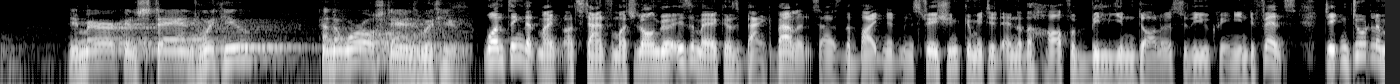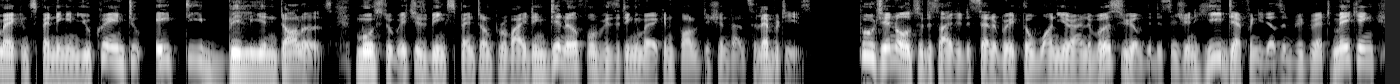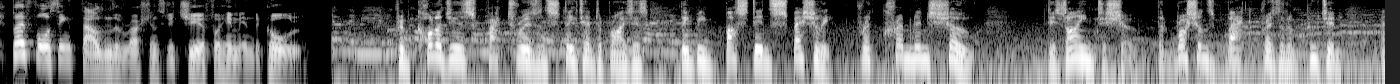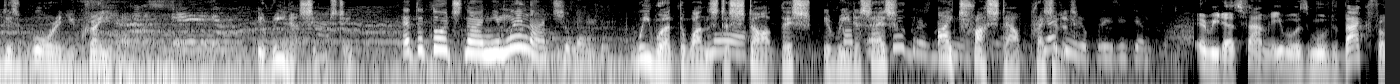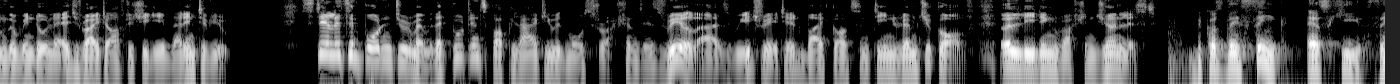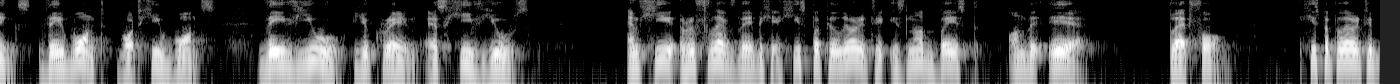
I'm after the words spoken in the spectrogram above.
The Americans stand with you, and the world stands with you. One thing that might not stand for much longer is America's bank balance, as the Biden administration committed another half a billion dollars to the Ukrainian defense, taking total American spending in Ukraine to $80 billion, most of which is being spent on providing dinner for visiting American politicians and celebrities. Putin also decided to celebrate the one year anniversary of the decision he definitely doesn't regret making by forcing thousands of Russians to cheer for him in the cold. From colleges, factories, and state enterprises, they'd been bussed in specially for a Kremlin show, designed to show that Russians back President Putin and his war in Ukraine. Irina seems to. We weren't the ones to start this, Irina says. I trust our president. Irina's family was moved back from the window ledge right after she gave that interview. Still, it's important to remember that Putin's popularity with most Russians is real, as reiterated by Konstantin Remchukov, a leading Russian journalist. Because they think as he thinks, they want what he wants, they view Ukraine as he views, and he reflects their behavior. His popularity is not based on the air platform. His popularity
